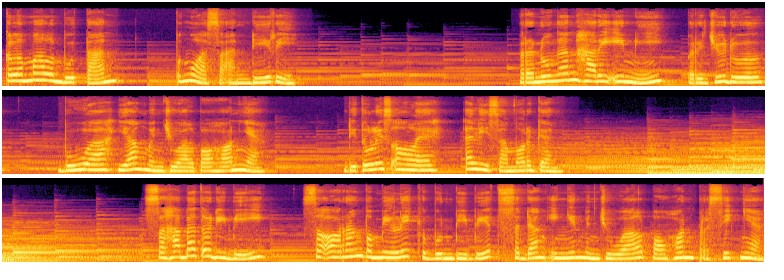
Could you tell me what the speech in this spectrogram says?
kelemah lembutan, penguasaan diri. Renungan hari ini berjudul Buah yang Menjual Pohonnya, ditulis oleh Elisa Morgan. Sahabat ODB, seorang pemilik kebun bibit sedang ingin menjual pohon persiknya.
